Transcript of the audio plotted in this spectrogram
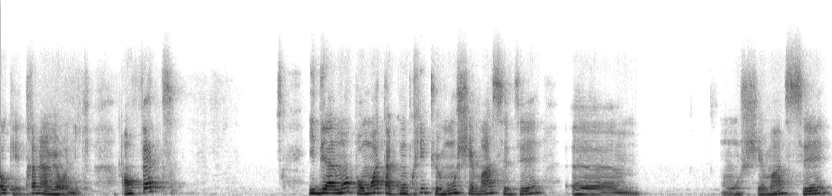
Ok, très bien, Véronique. En fait, idéalement, pour moi, tu as compris que mon schéma, c'était... Euh, mon schéma, c'est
